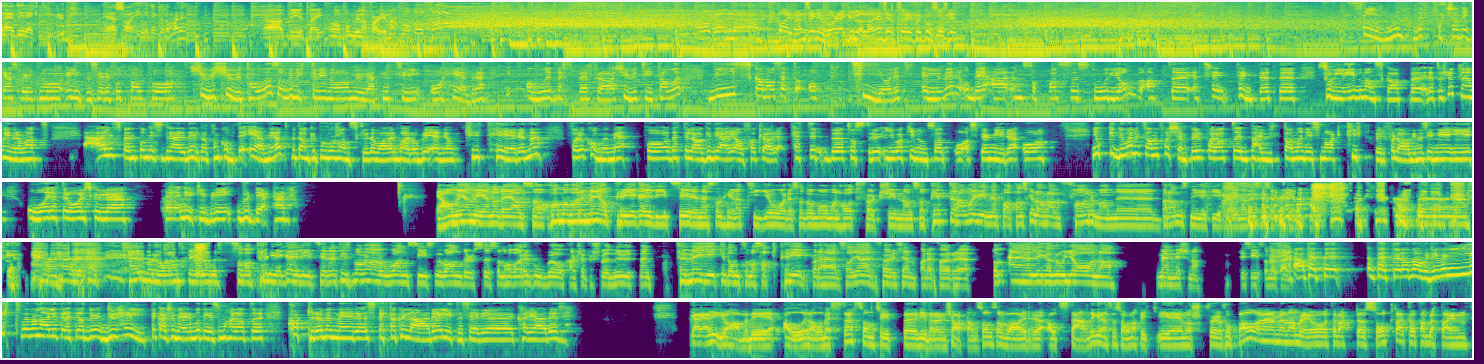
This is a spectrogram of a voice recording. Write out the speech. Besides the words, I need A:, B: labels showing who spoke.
A: Det er direkte ljug. Jeg sa ingenting til dommeren. jeg.
B: Ja, dritlei. Og han bunn å følge med.
C: Jeg håper en uh, Barmen sender over det gullalandet han kjøpt, så vi får kose oss litt.
D: Siden det fortsatt ikke er spilt noe eliteseriefotball på 2020-tallet, så benytter vi nå muligheten til å hedre de aller beste fra 2010-tallet. Vi skal nå sette opp tiårets elver, og det er en såpass stor jobb at eh, jeg trengte et eh, solid mannskap, eh, rett og slett. Men jeg må innrømme at jeg er litt spent på om disse tre her i det hele tatt kan komme til enighet, med tanke på hvor vanskelig det var bare å bli enige om kriteriene for å komme med på dette laget. De er iallfall klare. Petter Bø Tosterud, Joakim Jonsson og Asbjørn Myhre. Og Jokke, du var litt sånn forkjemper for at bautaene, de som har vært klipper for lagene sine i, år etter år, skulle eh, virkelig bli vurdert her.
E: Ja, men jag menar det alltså. Har man varit med och pregat elitserien nästan hela tio året så då må man ha ett förtskinn. Alltså, Petter han var ju inne på att han skulle ha Ralf Farman, eh, Brands nya keeper innan. Det syns jag blir helt Her här, här bör det vara spelare som har pregat elitserien. Det finns många one season wonders som har varit goda och kanske försvunnit ut. Men för mig är ikke de som har satt preg på det här. Så jag är förkämpare för eh, de ärliga, lojala människorna. Precis som själv.
D: Ja, Petter, Petter han overdriver litt, men han har litt rett i at du, du helte kanskje mer mot de som har hatt eh, kortere, men mer spektakulære eliteseriekarrierer.
C: Ja, jeg ville jo ha med de aller aller beste, sånn type Vidar Ørn Kjartansson, som var outstanding den sesongen han fikk i norsk fotball. Eh, Men han ble jo etter hvert eh, solgt da, etter at han bøtta inn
